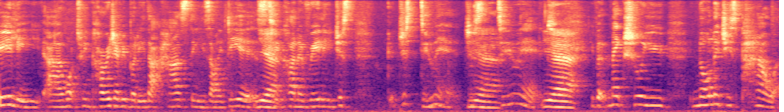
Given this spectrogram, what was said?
really, I want to encourage everybody that has these ideas Yeah. to kind of really just just do it. Just Yeah. do it. yeah But make sure you knowledge is power.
